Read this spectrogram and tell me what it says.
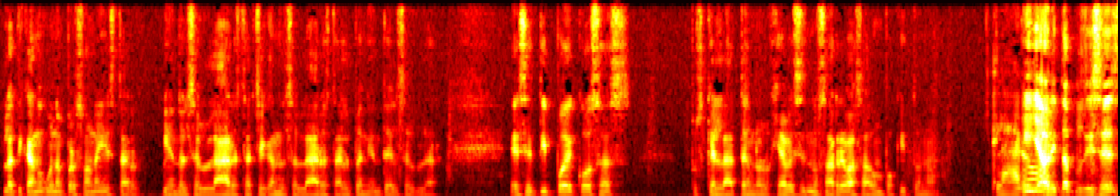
platicando con una persona y estar viendo el celular, estar checando el celular, o estar al pendiente del celular. Ese tipo de cosas pues que la tecnología a veces nos ha rebasado un poquito, ¿no? Claro. Y ya ahorita pues dices,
